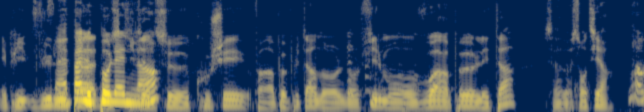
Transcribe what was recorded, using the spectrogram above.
Et puis, vu l'état de pollen, ce qui là, vient hein. de se coucher, enfin un peu plus tard dans le film, on voit un peu l'état, ça doit sentir. Ah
